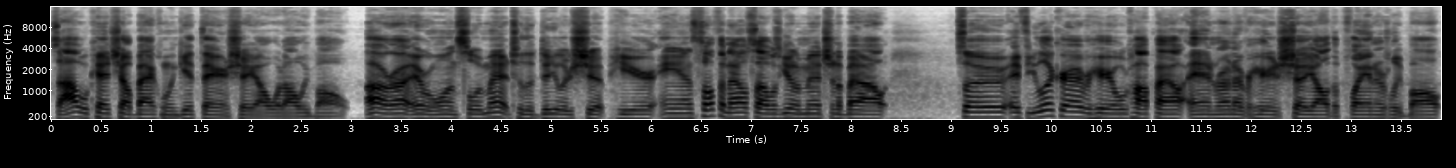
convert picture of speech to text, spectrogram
So I will catch y'all back when we get there and show y'all what all we bought. Alright everyone, so we made it to the dealership here. And something else I was going to mention about so if you look right over here, we'll hop out and run over here and show you all the planters we bought.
